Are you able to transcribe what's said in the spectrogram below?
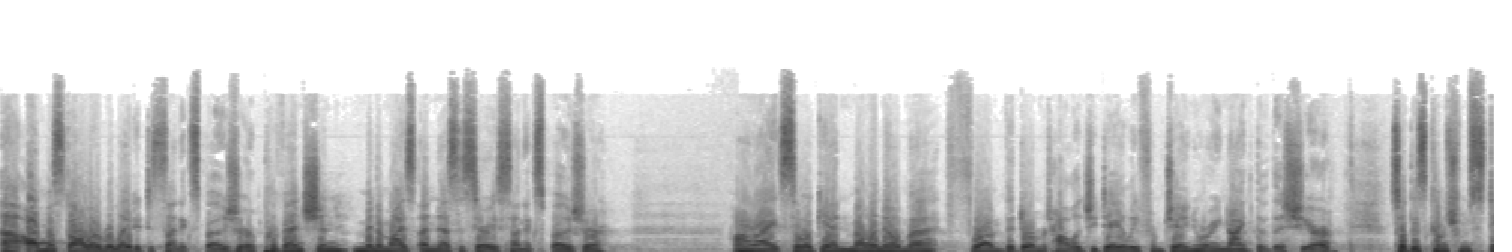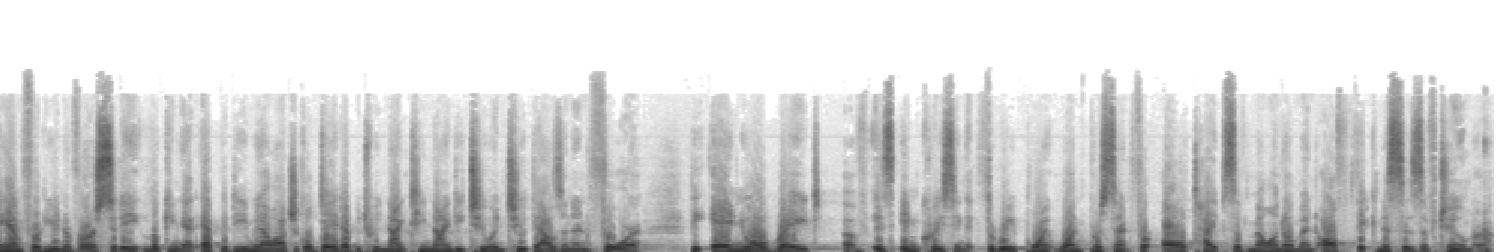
Uh, almost all are related to sun exposure. Prevention, minimize unnecessary sun exposure. All right, so again, melanoma from the Dermatology Daily from January 9th of this year. So this comes from Stanford University, looking at epidemiological data between 1992 and 2004. The annual rate of, is increasing at 3.1% for all types of melanoma and all thicknesses of tumor.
